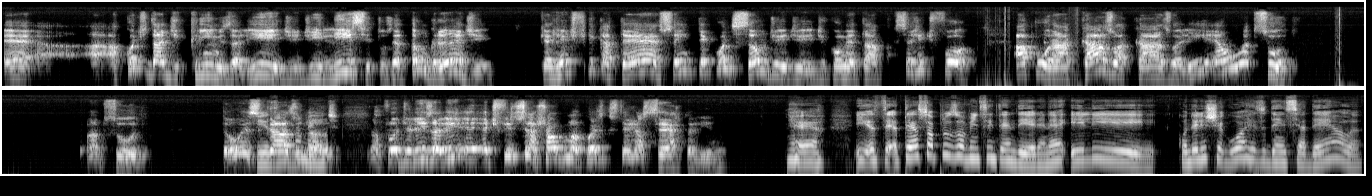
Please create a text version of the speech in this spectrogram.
é, a, a quantidade de crimes ali, de, de, ilícitos, é tão grande que a gente fica até sem ter condição de, de, de comentar. Porque se a gente for apurar caso a caso ali, é um absurdo. É um absurdo. Então, esse Exatamente. caso da, da Flor de Lis ali, é, é difícil você achar alguma coisa que esteja certa ali, né? É, e até só para os ouvintes entenderem, né? Ele, quando ele chegou à residência dela,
